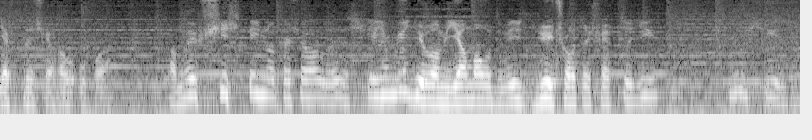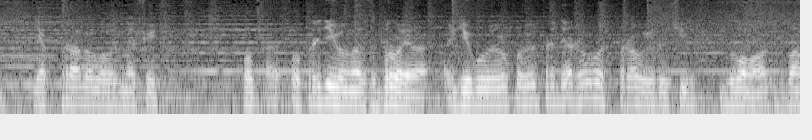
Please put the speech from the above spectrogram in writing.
як присягав УПА. А ми всі спільно присягали з своїм відділом. Я мав дві, дві чоти ще тоді. Ну, всі, як правило, значить, оприділена зброя лівою рукою придержувалась, правою руці двома два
